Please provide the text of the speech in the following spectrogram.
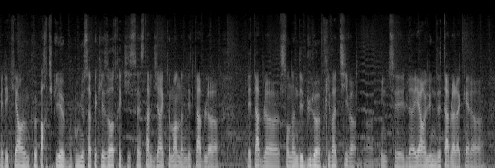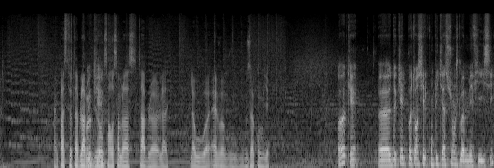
mais des clients un peu particuliers, beaucoup mieux sapés que les autres et qui s'installent directement dans des tables, euh, des tables euh, qui sont dans des bulles privatives. C'est d'ailleurs l'une des tables à laquelle, enfin, pas cette table-là, mais disons que ça ressemble à cette table là, là où Eve vous, vous a convié. Ok. Euh, de quelles potentielles complications je dois me méfier ici?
